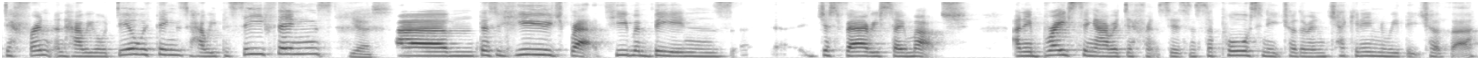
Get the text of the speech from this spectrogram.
different and how we all deal with things, how we perceive things. yes. Um, there's a huge breadth. Human beings just vary so much. And embracing our differences and supporting each other and checking in with each other,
